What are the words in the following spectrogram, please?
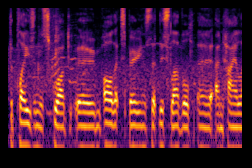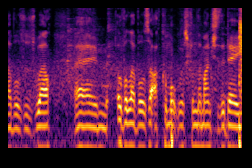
the players in the squad, um, all experienced at this level uh, and higher levels as well. Um, other levels that I've come up with from the Manchester days,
